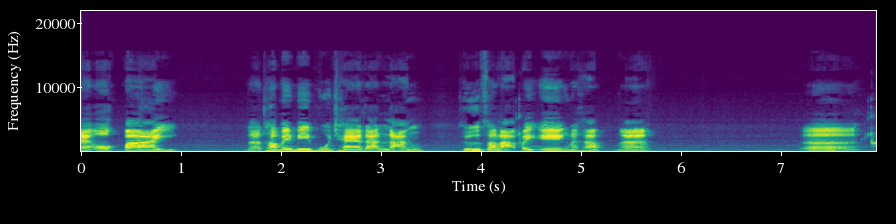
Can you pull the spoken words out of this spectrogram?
ร์ออกไปนะถ้าไม่มีผู้แชร์ด้านหลัง ถือสละไปเองนะครับนะ เ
